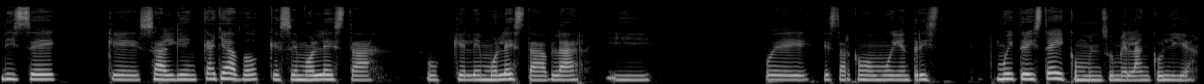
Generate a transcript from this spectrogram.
dice que es alguien callado que se molesta o que le molesta hablar y puede estar como muy, muy triste y como en su melancolía.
